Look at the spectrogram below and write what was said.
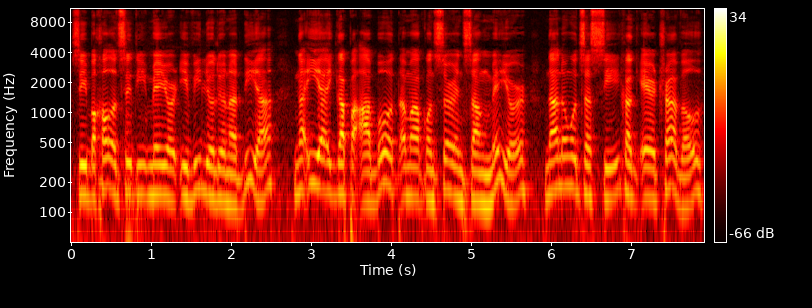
Si Bacolod City Mayor Evilio Leonardia nga iya igapaabot ang mga concerns sang mayor nanungod sa sea kag air travel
